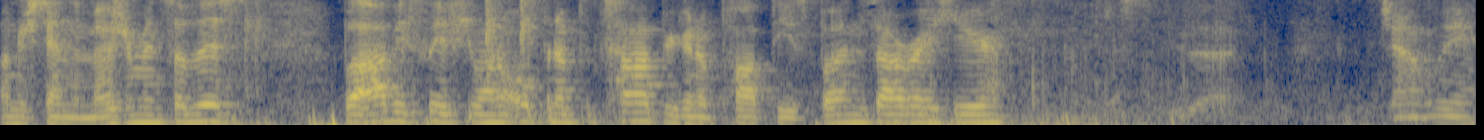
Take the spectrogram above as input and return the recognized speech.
understand the measurements of this. But obviously if you want to open up the top, you're going to pop these buttons out right here. Just do that gently.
